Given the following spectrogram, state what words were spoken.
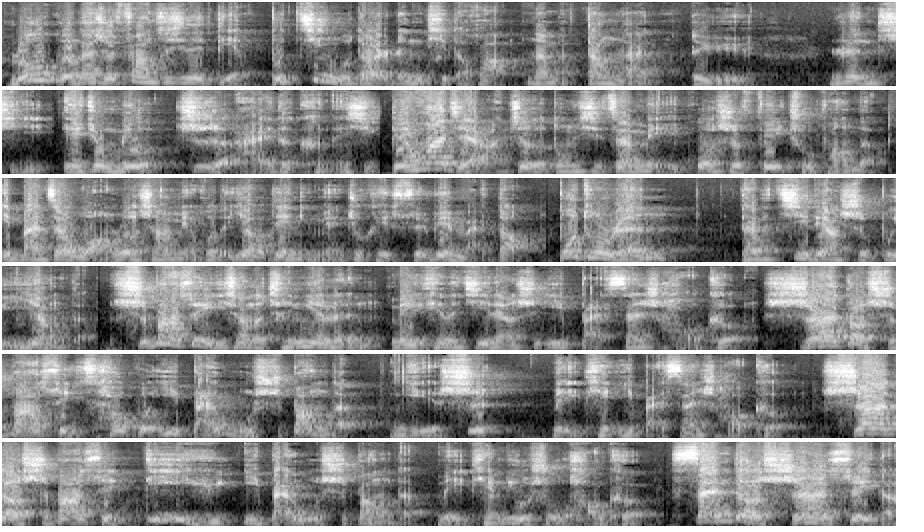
如果那些放射性的碘不进入到人体的话，那么当然对于人体也就没有致癌的可能性。碘化钾这个东西在美国是非处方的，一般在网络上面或者药店里面就可以随便买到。不同人。它的剂量是不一样的。十八岁以上的成年人每天的剂量是一百三十毫克，十二到十八岁超过一百五十磅的也是每天一百三十毫克，十二到十八岁低于一百五十磅的每天六十五毫克，三到十二岁的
